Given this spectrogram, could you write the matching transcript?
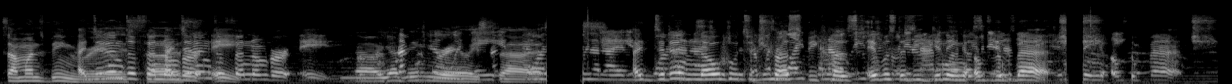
someone's being I really. didn't defend sus. number eight. number eight. No, you're I'm being really eight. sus. I, I didn't know who to trust lights went out, because it was the beginning of the match. Of the match.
